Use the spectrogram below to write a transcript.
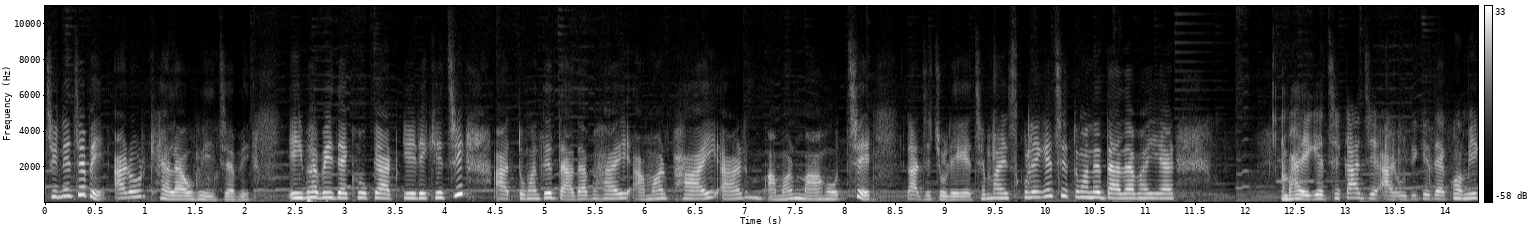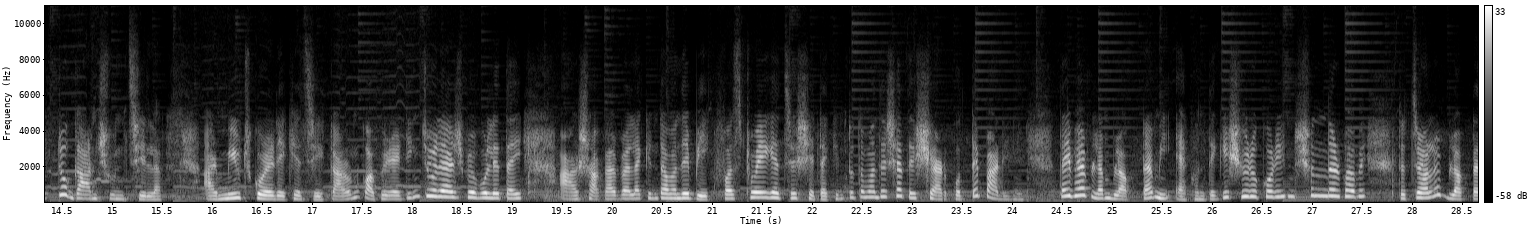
চিনে যাবে আর ওর খেলাও হয়ে যাবে। এইভাবেই দেখো ওকে আটকে রেখেছি। আর তোমাদের দাদা ভাই, আমার ভাই আর আমার মা হচ্ছে কাজে চলে গেছে। মা স্কুলে গেছে, তোমাদের দাদা ভাই আর ভাই গেছে কাজে, আর ওদিকে দেখো আমি একটু গান শুনছিলাম আর মিউট করে রেখেছি, কারণ কপিরাইটিং চলে আসবে বলে তাই। আর সকালবেলা কিন্তু আমাদের ব্রেকফাস্ট হয়ে গেছে, সেটা কিন্তু তোমাদের সাথে শেয়ার করতে পারিনি। তাই ভাবলাম ব্লগটা আমি এখন থেকে শুরু করি সুন্দরভাবে। তো চলো ব্লগটা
